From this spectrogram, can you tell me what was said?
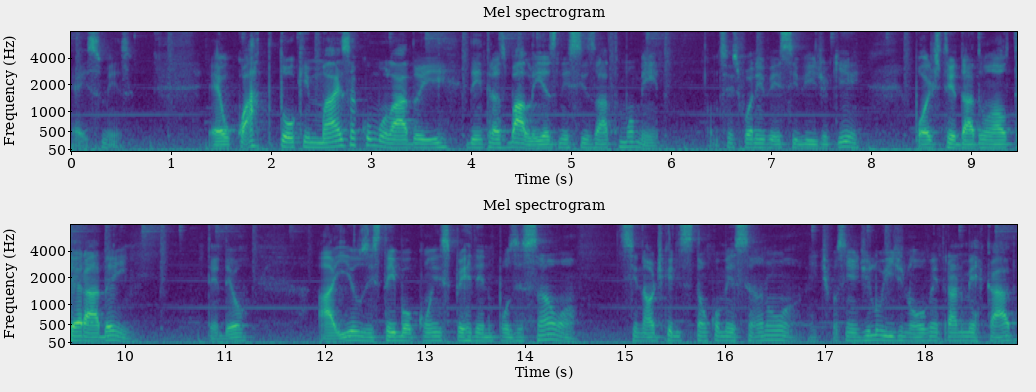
É isso mesmo. É o quarto token mais acumulado aí dentre as baleias nesse exato momento. Quando vocês forem ver esse vídeo aqui, pode ter dado uma alterada aí, entendeu? Aí os stablecoins perdendo posição, ó, sinal de que eles estão começando, tipo assim, a diluir de novo, entrar no mercado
